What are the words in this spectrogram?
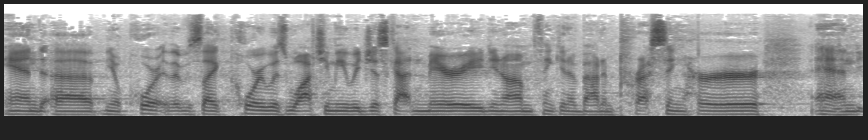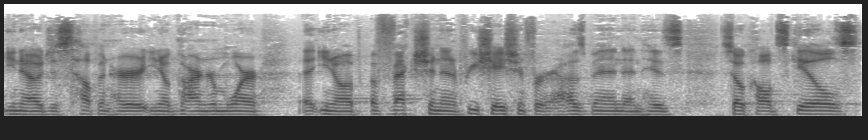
and uh, you know, Corey, it was like Corey was watching me. We'd just gotten married. You know, I'm thinking about impressing her, and you know, just helping her, you know, garner more, uh, you know, affection and appreciation for her husband and his so-called skills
